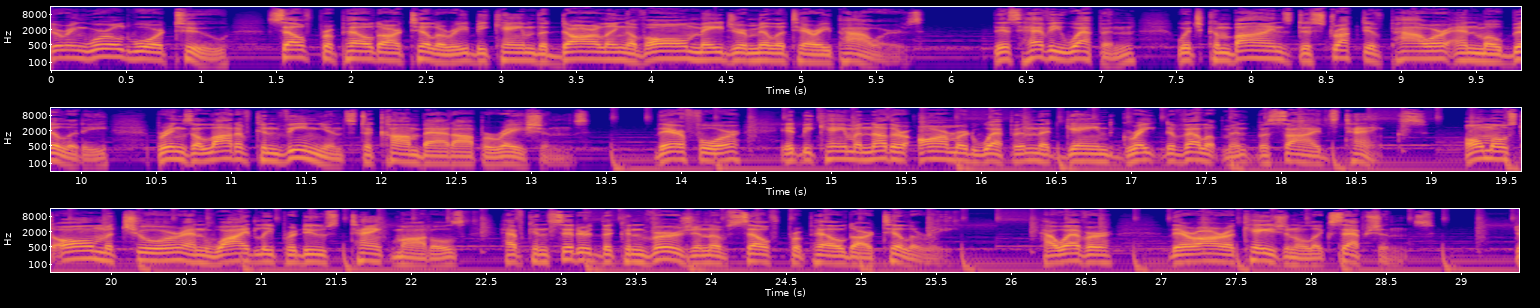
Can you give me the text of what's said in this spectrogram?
During World War II, self-propelled artillery became the darling of all major military powers. This heavy weapon, which combines destructive power and mobility, brings a lot of convenience to combat operations. Therefore, it became another armored weapon that gained great development besides tanks. Almost all mature and widely produced tank models have considered the conversion of self-propelled artillery. However, there are occasional exceptions.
